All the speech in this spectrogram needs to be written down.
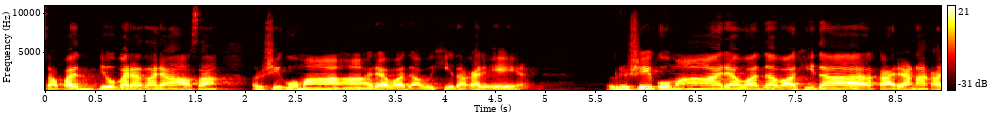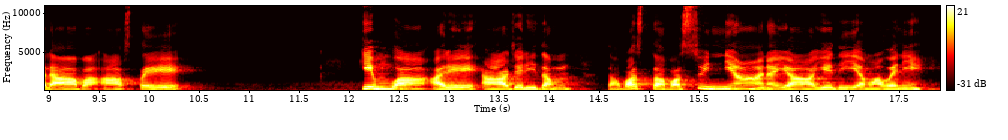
സപദ്യുപരതരാസ ഋഷികുമാരവദവിഹിതകരേ ഋഷികുമാരവദവഹിത കരണകലാപ ആസ്തേ. കിം വാ അരേ ആചരിതം. തപസ്തപസ്വിന്യാനയായതിയമവനി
